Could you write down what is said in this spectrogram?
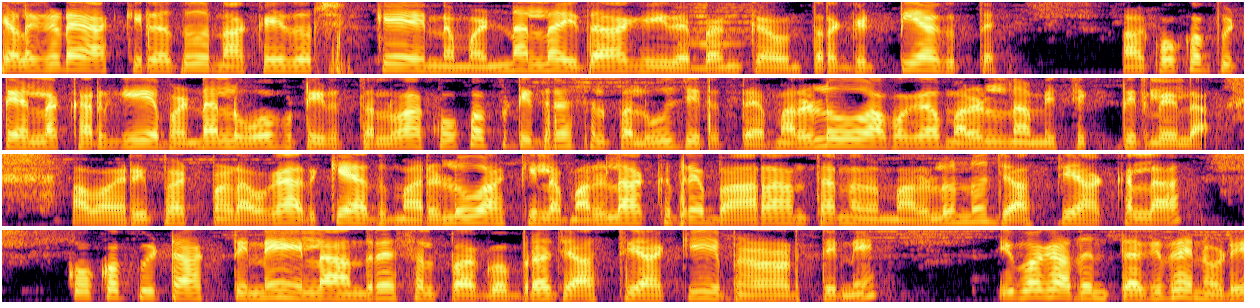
ಕೆಳಗಡೆ ಹಾಕಿರೋದು ನಾಲ್ಕೈದು ವರ್ಷಕ್ಕೆ ಇನ್ನು ಮಣ್ಣೆಲ್ಲ ಇದಾಗಿದೆ ಬಂಕ ಒಂಥರ ಗಟ್ಟಿಯಾಗುತ್ತೆ. ಆ ಕೋಕೋಪಿಟ್ ಎಲ್ಲ ಕರಗಿ ಬಣ್ಣಲ್ಲಿ ಹೋಗ್ಬಿಟ್ಟಿರುತ್ತಲ್ವ? ಕೋಕೋಪಿಟ್ ಇದ್ದರೆ ಸ್ವಲ್ಪ ಲೂಸ್ ಇರುತ್ತೆ. ಮರಳು ಆವಾಗ ಮರಳು ನಮಗೆ ಸಿಗ್ತಿರಲಿಲ್ಲ. ಆವಾಗ ರಿಪಾರ್ಟ್ ಮಾಡೋವಾಗ ಅದಕ್ಕೆ ಅದು ಮರಳು ಹಾಕಿಲ್ಲ. ಮರಳು ಹಾಕಿದ್ರೆ ಭಾರ ಅಂತ ನಾನು ಮರಳೂ ಜಾಸ್ತಿ ಹಾಕಲ್ಲ. ಕೋಕೋಪಿಟ್ ಹಾಕ್ತೀನಿ, ಇಲ್ಲ ಅಂದರೆ ಸ್ವಲ್ಪ ಗೊಬ್ಬರ ಜಾಸ್ತಿ ಹಾಕಿ ಮಾಡ್ತೀನಿ. ಇವಾಗ ಅದನ್ನು ತೆಗೆದೆ ನೋಡಿ.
